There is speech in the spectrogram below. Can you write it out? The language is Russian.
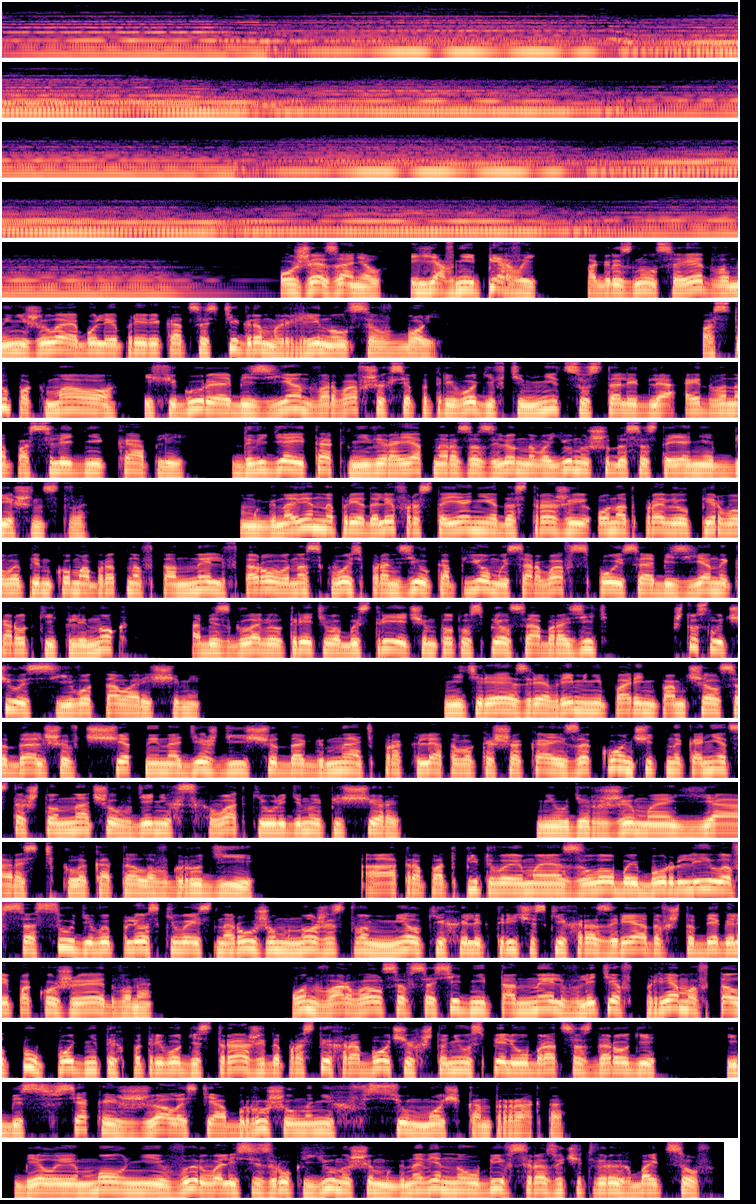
«Уже занял, и я в ней первый!» Огрызнулся Эдван и, не желая более пререкаться с тигром, ринулся в бой. Поступок Мао и фигуры обезьян, ворвавшихся по тревоге в темницу, стали для Эдвана последней каплей, доведя и так невероятно разозленного юношу до состояния бешенства. Мгновенно преодолев расстояние до стражей, он отправил первого пинком обратно в тоннель, второго насквозь пронзил копьем и, сорвав с пояса обезьяны короткий клинок, обезглавил третьего быстрее, чем тот успел сообразить, что случилось с его товарищами. Не теряя зря времени, парень помчался дальше в тщетной надежде еще догнать проклятого кошака и закончить наконец-то, что начал в день их схватки у ледяной пещеры. Неудержимая ярость клокотала в груди. Атра, подпитываемая злобой, бурлила в сосуде, выплескиваясь наружу множеством мелких электрических разрядов, что бегали по коже Эдвана — он ворвался в соседний тоннель, влетев прямо в толпу поднятых по тревоге стражей до простых рабочих, что не успели убраться с дороги, и без всякой жалости обрушил на них всю мощь контракта. Белые молнии вырвались из рук юноши, мгновенно убив сразу четверых бойцов.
